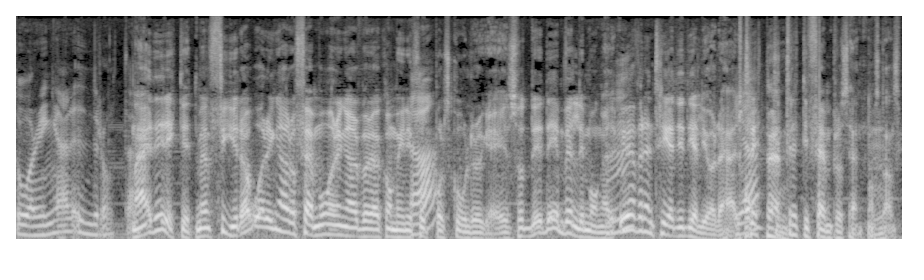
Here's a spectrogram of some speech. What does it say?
ettåringar idrottar. Nej, det är riktigt. Men fyraåringar och femåringar börjar komma in i Ja. fotbollsskolor och grejer. Så det, det är väldigt många. Över en tredjedel gör det här. Ja. 30-35 procent någonstans.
